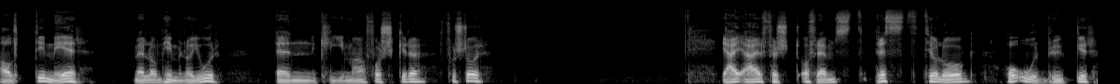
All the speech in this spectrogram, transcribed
Alltid mer mellom himmel og jord enn klimaforskere forstår. Jeg er først og fremst prest, teolog og ordbruker.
